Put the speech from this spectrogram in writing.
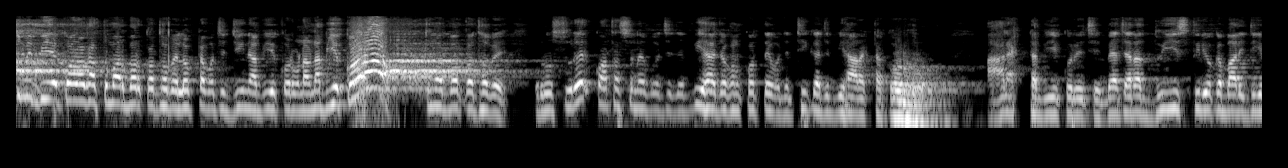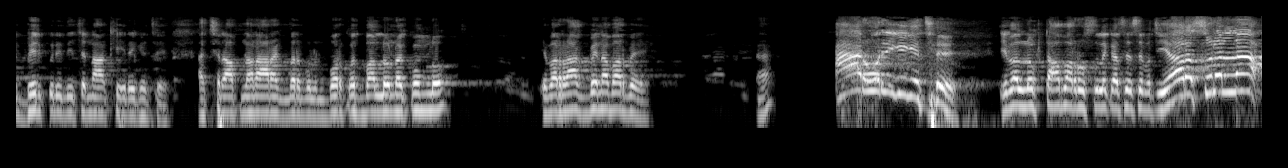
তুমি বিয়ে করো গা, তোমার বরকত হবে। লোকটা বলছে, জি না, বিয়ে করব না। না, বিয়ে করো, তোমার বর বরকত হবে। রসুলের কথা শুনে বলছে যে বিহা যখন করতে বলছে, ঠিক আছে বিহার একটা করব। আর একটা বিয়ে করেছে। বেচারা দুই স্ত্রী ওকে বাড়ি থেকে বের করে দিয়েছে, না খেয়ে রেখেছে। আচ্ছা আপনারা আর একবার বলুন, বরকত বাড়লো না কমলো? এবার রাখবে না বাড়বে? হ্যাঁ? আর ও রেগে গেছে। এবার লোকটা আবার রসুলের কাছে এসে বলছে, ইয়া রাসূলুল্লাহ!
